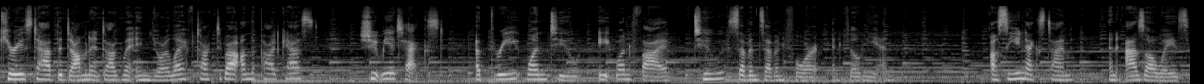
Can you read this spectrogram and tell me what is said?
Curious to have the dominant dogma in your life talked about on the podcast? Shoot me a text at 312 815 2774 and fill me in. I'll see you next time, and as always,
